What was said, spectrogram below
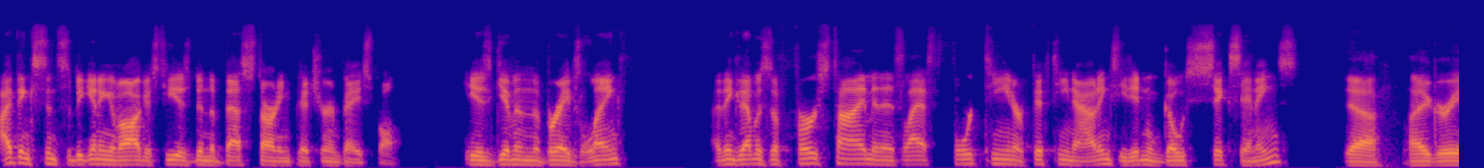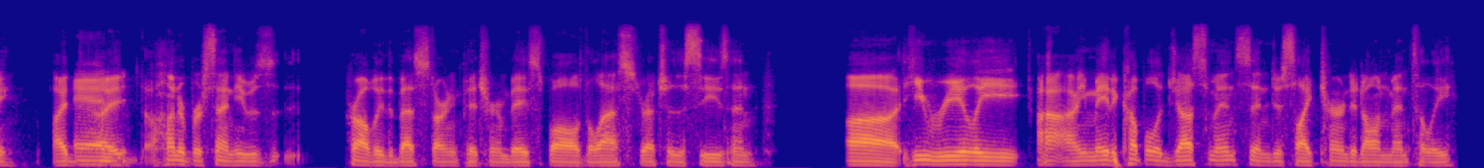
I think since the beginning of August, he has been the best starting pitcher in baseball. He has given the Braves length. I think that was the first time in his last 14 or 15 outings he didn't go six innings. Yeah, I agree. I, I 100% he was probably the best starting pitcher in baseball the last stretch of the season. Uh, he really, I, I made a couple adjustments and just like turned it on mentally.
